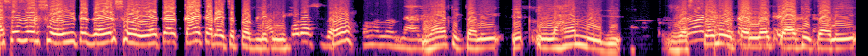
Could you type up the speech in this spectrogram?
असं जर सोयी तर गैरसोयी आहे तर काय करायचं पब्लिकने या ठिकाणी एक लहान मुलगी रस्त्याने येताना त्या ठिकाणी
